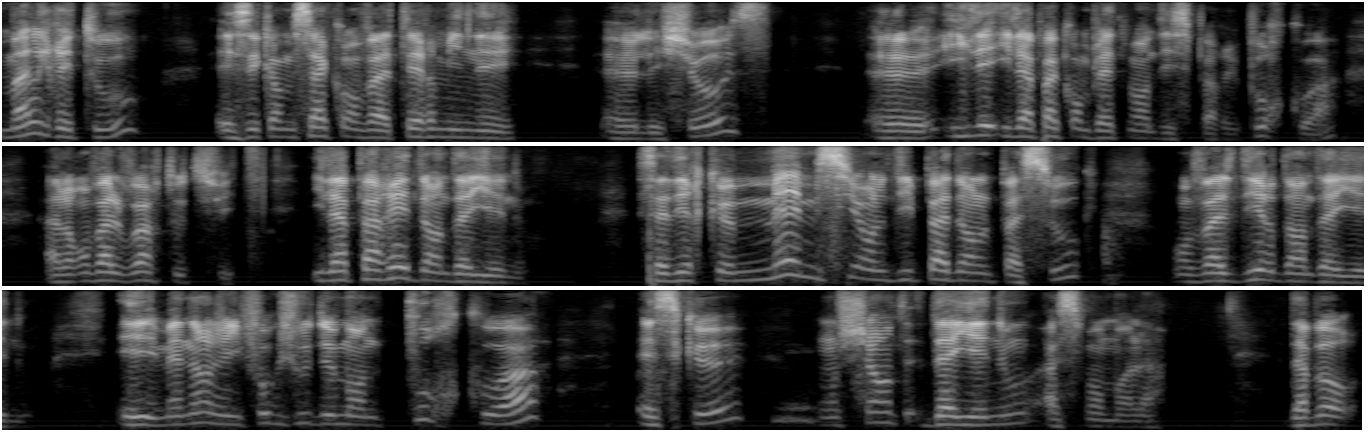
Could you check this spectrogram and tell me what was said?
malgré tout, et c'est comme ça qu'on va terminer euh, les choses, euh, il n'a pas complètement disparu. Pourquoi? Alors on va le voir tout de suite. Il apparaît dans Dayenu. C'est-à-dire que même si on ne le dit pas dans le Passouk, on va le dire dans Dayenu. Et maintenant, il faut que je vous demande pourquoi est-ce que on chante Dayenu à ce moment-là? D'abord,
